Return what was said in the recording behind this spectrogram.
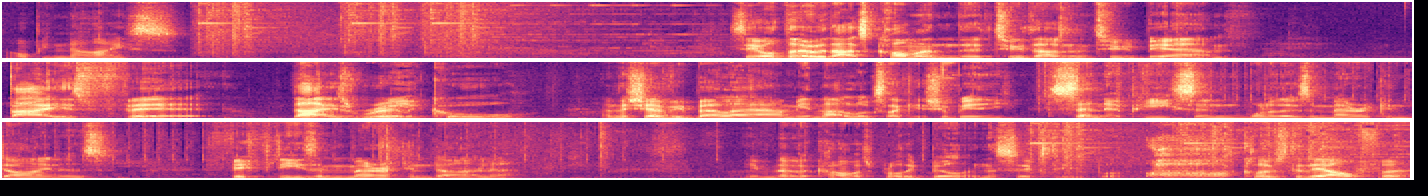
That would be nice. See, although that's common, the 2002 BM, that is fit. That is really cool. And the Chevy Bel Air, I mean, that looks like it should be centerpiece in one of those American diners. 50s American diner. Even though the car was probably built in the 60s, but oh, close to the Alfa.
